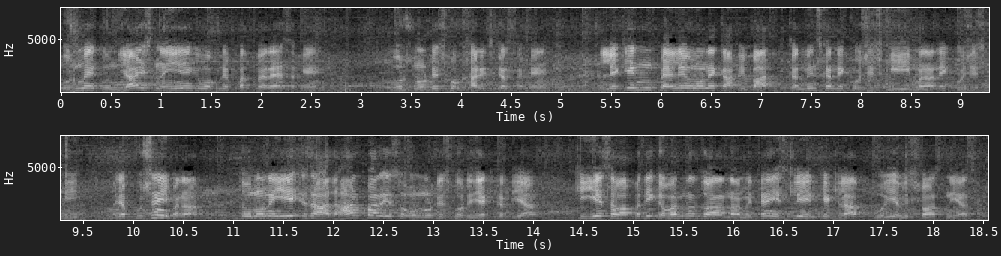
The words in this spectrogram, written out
उनमें गुंजाइश नहीं है कि वो अपने पद पर रह सकें, वो उस नोटिस को खारिज कर सकें। लेकिन पहले उन्होंने काफ़ी बात कन्विंस करने की कोशिश की, मनाने की कोशिश की जब कुछ नहीं बना तो उन्होंने ये इस आधार पर इस नोटिस को रिजेक्ट कर दिया कि ये सभापति गवर्नर द्वारा नामित हैं, इसलिए इनके खिलाफ कोई अविश्वास नहीं आ सकता।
